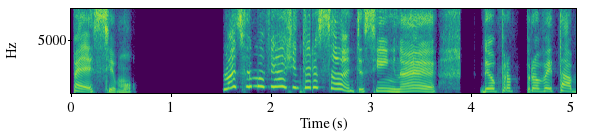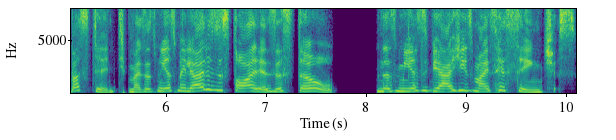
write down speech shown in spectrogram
péssimo. Mas foi uma viagem interessante, assim, né? Deu pra aproveitar bastante. Mas as minhas melhores histórias estão nas minhas viagens mais recentes.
